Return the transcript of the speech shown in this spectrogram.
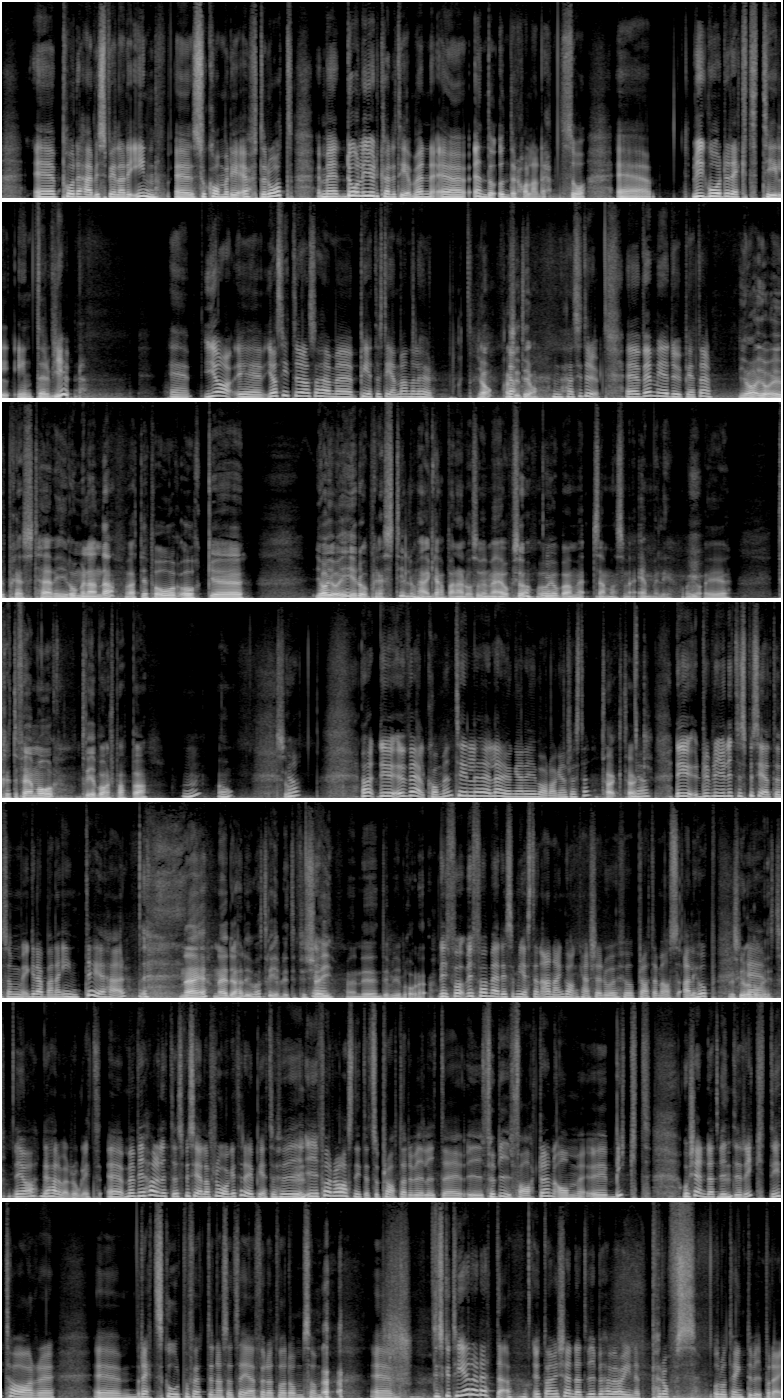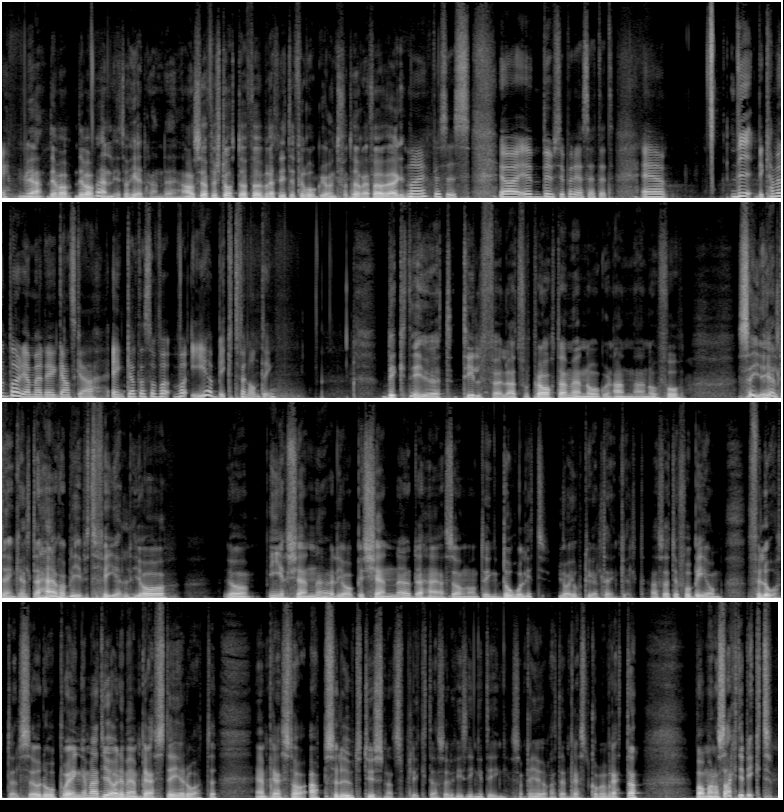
på det här vi spelade in eh, så kommer det efteråt med dålig ljudkvalitet men eh, ändå underhållande. Så eh, vi går direkt till intervjun. Eh, ja, eh, jag sitter alltså här med Peter Stenman, eller hur? Ja, här Ja. sitter jag. Här sitter du. Eh, vem är du Peter? Ja, jag är präst här i Romelanda, varit ett par år och eh, ja, jag är ju då präst till de här grabbarna då som är med också och Mm. jobbar med, tillsammans med Emily. Och jag är 35 år, trebarnspappa. Mm. Ja, så. Ja. Ja, du välkommen till eh, Lärjungar i vardagen förresten. Tack, tack. Ja. Det, det blir ju lite speciellt eftersom grabbarna inte är här. Nej, nej, det hade ju varit trevligt i och för sig, men det, det blir bra det här. Vi får, vi får ha med dig som gäst en annan gång kanske då vi får prata med oss allihop. Det skulle vara Eh, roligt. Ja, det hade varit roligt. Eh, Men vi har lite speciella frågor till dig Peter. För vi, Mm. I förra avsnittet så pratade vi lite i förbifarten om eh, bikt och kände att vi Mm. inte riktigt har eh, eh, rätt skor på fötterna så att säga för att vara de som eh, diskuterar detta. Utan vi kände att vi behöver ha in ett proffs och då tänkte vi på dig. Ja, det var, det var vänligt och hedrande. Ja, så jag har förstått och förberett lite frågor jag inte fått höra i förväg. Nej, precis. Jag är busig på det sättet. Eh, vi, vi kan väl börja med det ganska enkelt. Alltså, vad, vad är bikt för någonting? Bikt är ju ett tillfälle att få prata med någon annan och få säga helt enkelt det här har blivit fel. Jag, jag erkänner eller jag bekänner det här som någonting dåligt jag har gjort helt enkelt. Alltså att jag får be om förlåtelse och då poängen med att göra det med en präst är ju då att en präst har absolut tystnadsplikt. Alltså det finns ingenting som kan göra att en präst kommer berätta vad man har sagt i bikt.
